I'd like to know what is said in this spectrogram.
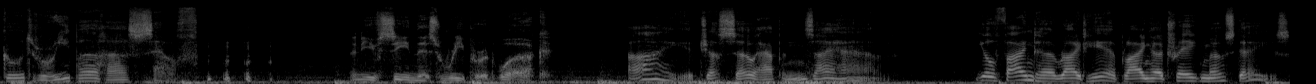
good Reaper herself. And you've seen this Reaper at work. Aye, it just so happens I have. You'll find her right here plying her trade most days.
